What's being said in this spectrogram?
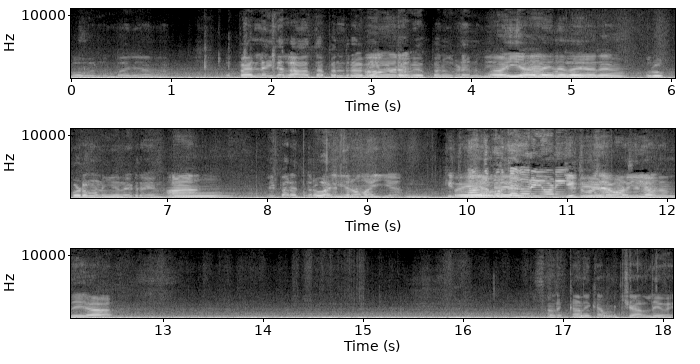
ਬਹੁਤ ਲੰਬਾ ਜਾਮ ਆ। ਉਹ ਪਹਿਲਾਂ ਹੀ ਤਾਂ ਲਾਤਾ 15 20 ਮਿੰਟ ਹੋ ਗਏ ਆਪਾਂ ਨੂੰ ਖੜਨ ਨੂੰ ਵੀ। ਆਹੀ ਹਾਲ ਆ ਇਹਨਾਂ ਦਾ ਯਾਰ। ਰੋਪੜ ਹੋਣੀ ਆ ਨੇ ਟ੍ਰੇਨ ਹਾਂ। ਨਹੀਂ ਪਰ ਇੱਧਰੋਂ ਆਈ ਆ। ਇਧਰੋਂ ਆਈ ਆ। ਹੂੰ। ਕਿਰਤਪੁਰ ਤੇ ਦੋਰੀ ਹੋਣੀ ਕਿਰਤਪੁਰ ਸਾਹਿਬ ਆਉਣੀ ਲਾ ਆ ਦਿੰਦੇ ਆ। ਸੜਕਾਂ ਦੇ ਕੰਮ ਚੱਲਦੇ ਹੋਏ।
